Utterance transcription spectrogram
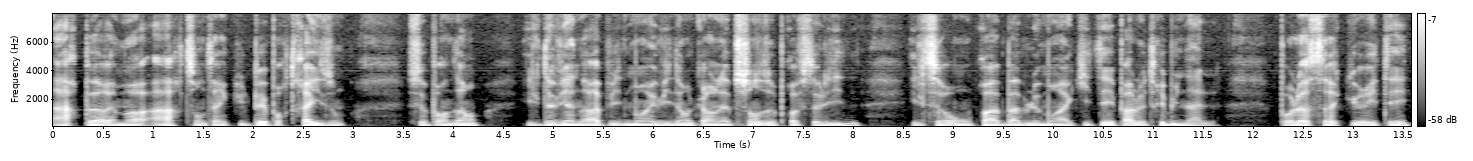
Harper et Morhart sont inculpés pour trahison. Cependant, il devient rapidement évident qu'en l'absence de preuves solides, ils seront probablement acquittés par le tribunal. Pour leur sécurité,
